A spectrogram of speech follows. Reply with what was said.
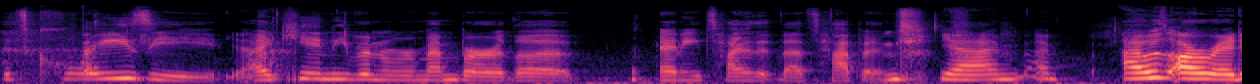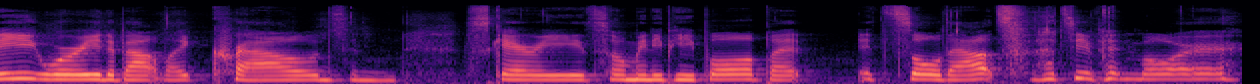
it's crazy. Yeah. I can't even remember the any time that that's happened. Yeah, I'm, I'm I was already worried about like crowds and scary so many people, but it's sold out, so that's even more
